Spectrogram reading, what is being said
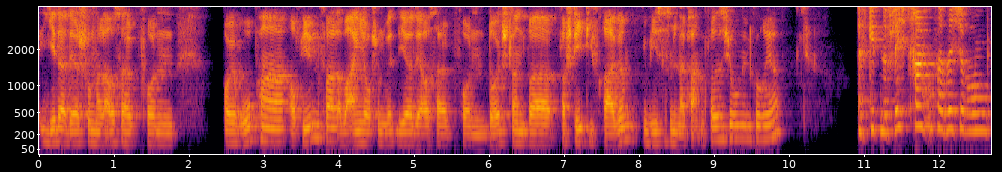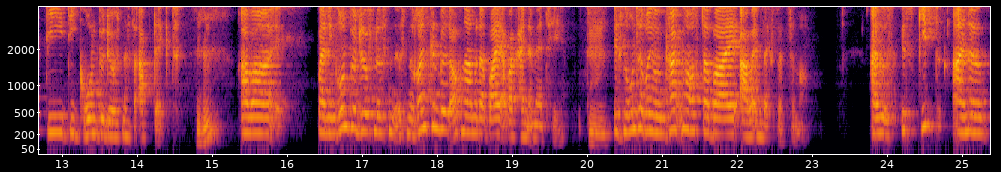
Jeder, der schon mal außerhalb von Europa auf jeden Fall, aber eigentlich auch schon jeder, der außerhalb von Deutschland war, versteht die Frage. Wie ist das mit einer Krankenversicherung in Korea? Es gibt eine Pflichtkrankenversicherung, die die Grundbedürfnisse abdeckt. Mhm. Aber bei den Grundbedürfnissen ist eine Röntgenbildaufnahme dabei, aber kein MRT. Mhm. Ist eine Unterbringung im Krankenhaus dabei, aber im Sechsbettzimmer. Also es, es gibt eine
